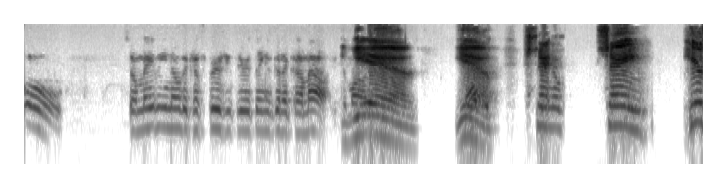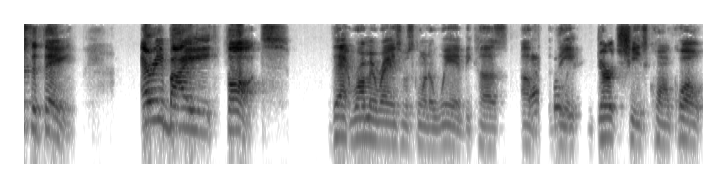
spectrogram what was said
oh. So maybe you know the conspiracy theory thing is going to come out. tomorrow. Yeah. Yeah. Shane, know, Shane, here's the thing. Everybody thought that Roman Reigns was going to win because of Absolutely. the dirt sheets, quote unquote,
